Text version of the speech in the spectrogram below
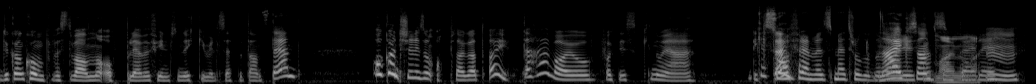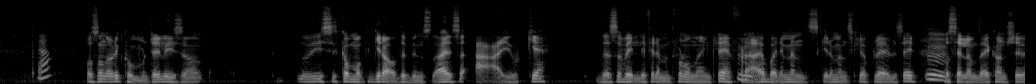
Du kan komme på festivalen og oppleve film som du ikke ville sett et annet sted. Og kanskje liksom oppdage at oi, det her var jo faktisk noe jeg. Ikke så fremmed som jeg trodde det Nei, var. ikke sant? Nei, nei, nei. Mm. Ja. Og så når det kommer til liksom Hvis vi skal på en måte grave til bunns der, så er jo ikke det er så veldig fremmed for noen, egentlig. For det er jo bare mennesker og menneskelige opplevelser. Mm. Og selv om det kanskje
